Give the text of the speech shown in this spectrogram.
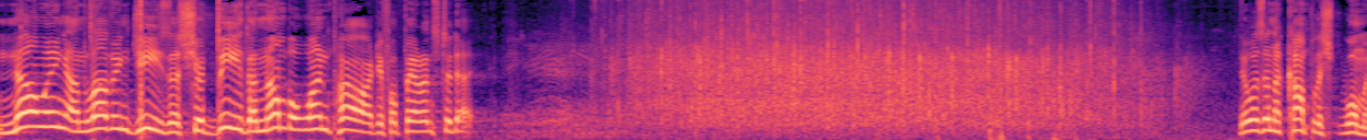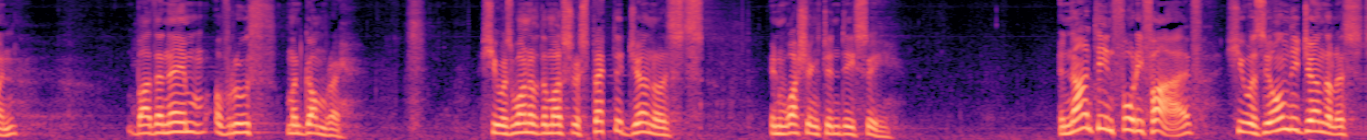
knowing and loving Jesus should be the number one priority for parents today. There was an accomplished woman by the name of Ruth Montgomery. She was one of the most respected journalists in Washington, D.C. In 1945, she was the only journalist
